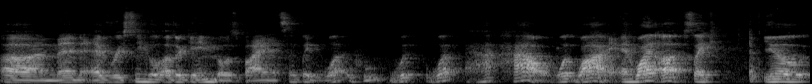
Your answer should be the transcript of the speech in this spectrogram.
Uh, and then every single other game goes by, and it's like, wait, what? Who? What? What? How? What? Why? And why us? Like, you know,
